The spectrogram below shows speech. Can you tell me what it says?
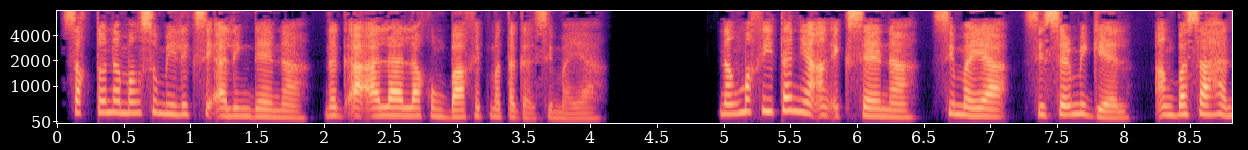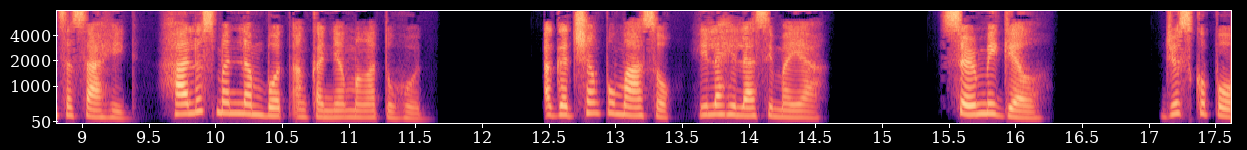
Sakto namang sumilik si Aling Dena, nag-aalala kung bakit matagal si Maya. Nang makita niya ang eksena, si Maya, si Sir Miguel, ang basahan sa sahig, halos manlambot ang kanyang mga tuhod. Agad siyang pumasok, hila-hila si Maya. Sir Miguel. Diyos ko po,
